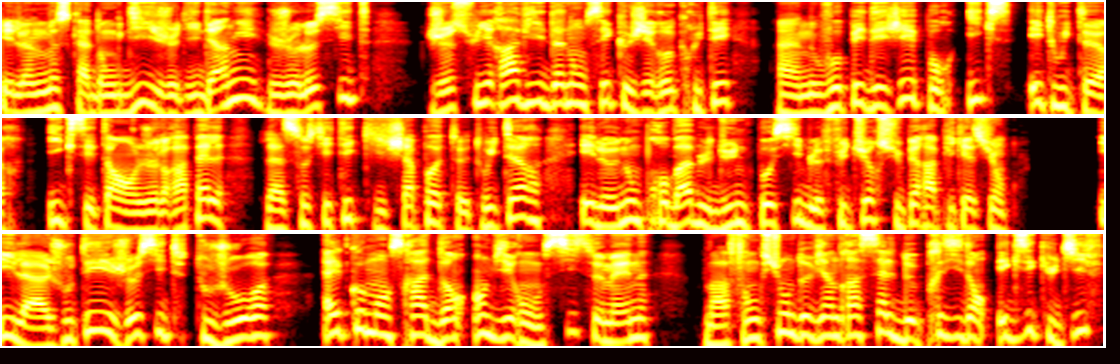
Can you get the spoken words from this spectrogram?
Elon Musk a donc dit jeudi dernier, je le cite, Je suis ravi d'annoncer que j'ai recruté un nouveau PDG pour X et Twitter. X étant, je le rappelle, la société qui chapeaute Twitter et le nom probable d'une possible future super application. Il a ajouté, je cite toujours, Elle commencera dans environ 6 semaines, ma fonction deviendra celle de président exécutif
